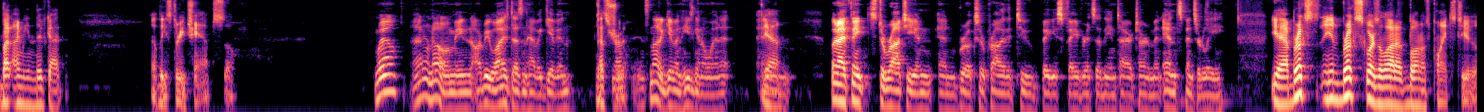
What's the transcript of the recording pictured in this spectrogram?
but I mean, they've got at least three champs. So Well, I don't know. I mean, RB Wise doesn't have a given. that's It's true. not, it's not a given he's going to win it. Yeah. But I think Starocci and, and Brooks are probably the two biggest favorites of the entire tournament, and Spencer Lee. Yeah, Brooks and Brooks scores a lot of bonus points too.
